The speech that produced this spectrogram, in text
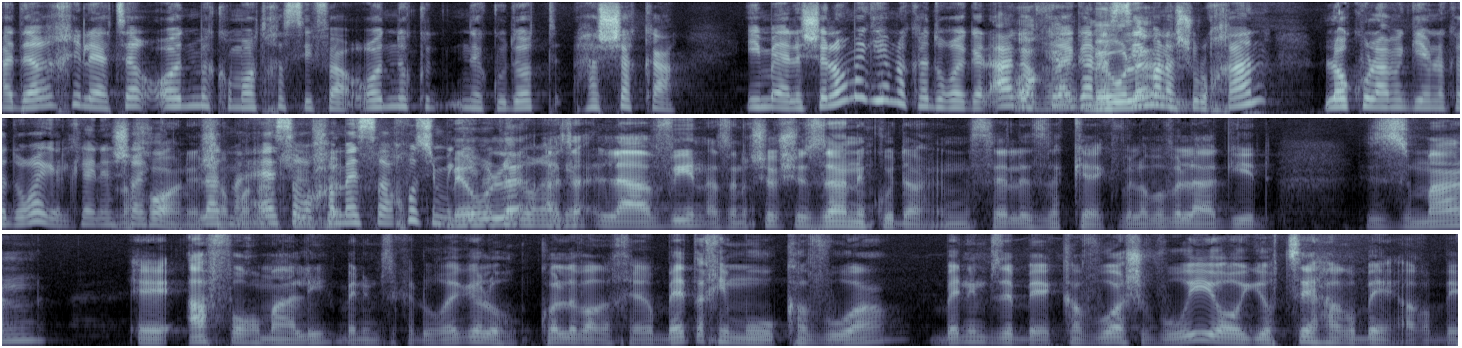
הדרך היא לייצר עוד מקומות חשיפה, עוד נק, נקודות השקה. עם אלה שלא מגיעים לכדורגל. אגב, אוקיי, רגע מעולה. נשים על השולחן, לא כולם מגיעים לכדורגל, כן? יש נכון, רק, יש לא יודעת המון מה, 10 או אנשים ש- 15 אחוז שמגיעים מעולה, לכדורגל. אז להבין, אז אני חושב שזה הנקודה, אני מנסה לזקק ולבוא ולהגיד, זמן א-פורמלי, בין אם זה כדורגל או כל דבר אחר, בטח אם הוא קבוע, בין אם זה בקבוע שבועי או יוצא הרבה, הרבה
